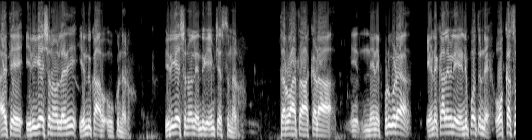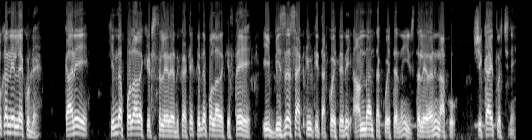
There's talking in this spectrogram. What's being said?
అయితే ఇరిగేషన్ వాళ్ళది ఎందుకు ఊకున్నారు? ఇరిగేషన్ వాళ్ళు ఎందుకు ఏం చేస్తున్నారు? తర్వాత అక్కడ నేను ఎప్పుడు కూడా ఎండాకాలంలో ఎండిపోతుండే. ఒక్క సుఖ నీళ్ళు లేకుండే. కానీ కింద పొలాలకు ఇస్తలేరు ఎందుకంటే కింద పొలాలకు ఇస్తే ఈ బిజినెస్ యాక్టివిటీ తక్కువైతుంది ఆందాన్ని తక్కువైతుంది ఇస్తలేరని నాకు షికాయతలు వచ్చినాయి.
